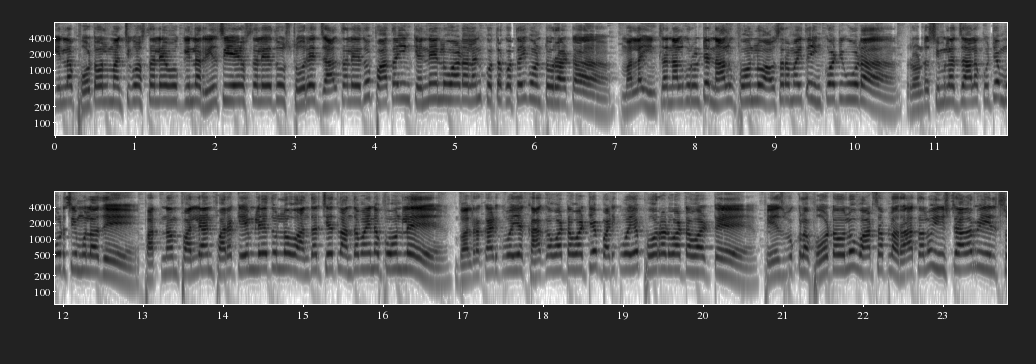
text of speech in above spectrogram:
గిన్ల ఫోటోలు మంచిగా వస్తలేవు గిన్ల రీల్స్ ఏ వస్తలేదు స్టోరేజ్ జాలతలేదు పాత ఇంకెన్నేళ్ళు వాడాలని కొత్త కొత్తవి కొంటురాట. మళ్ళా ఇంట్లో నలుగురు ఉంటే నాలుగు ఫోన్లు అవసరమైతే ఇంకోటి కూడా. రెండు సిమ్ల జాలకుంటే మూడు సిమ్లు అది. పట్నం పల్లె అని ఫరక్ ఏం లేదు లో అందరి చేతిలో అందమైన ఫోన్లే. బలరకాడికి పోయే కాక వట్ట పట్టే బడికి పోయే పోరడు వట్ట పట్టే ఫేస్బుక్లో ఫోటోలు వాట్సాప్లో రాతలు ఇన్స్టాలో రీల్స్.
